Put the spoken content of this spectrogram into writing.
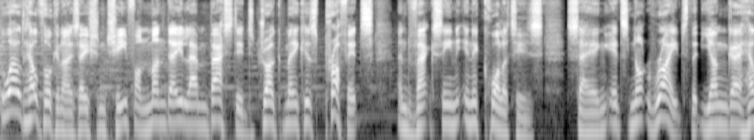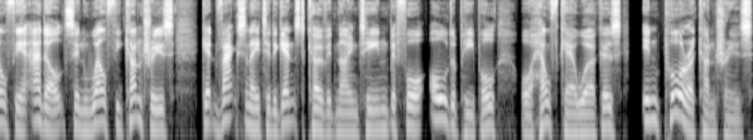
The World Health Organization chief on Monday lambasted drug makers' profits and vaccine inequalities, saying it's not right that younger, healthier adults in wealthy countries get vaccinated against COVID 19 before older people or healthcare workers in poorer countries,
